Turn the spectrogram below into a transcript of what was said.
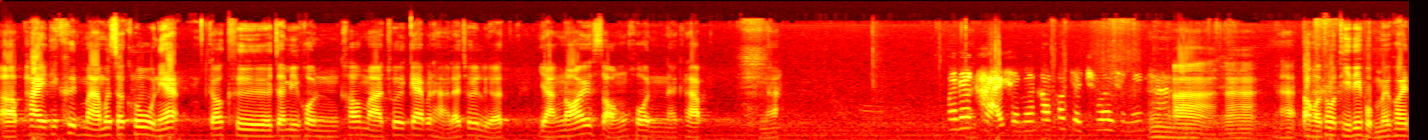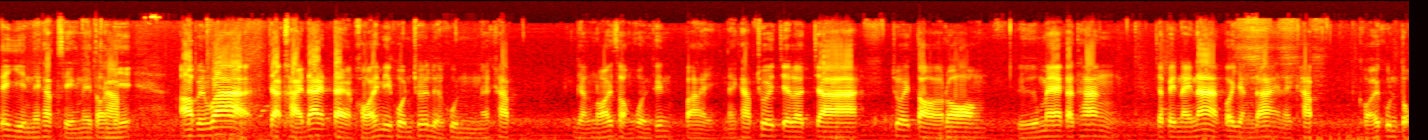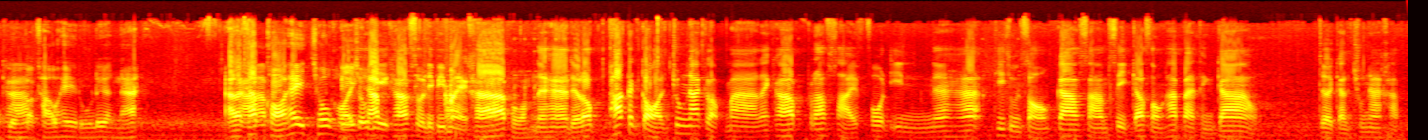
เอ่อไพ่ที่ขึ้นมาเมื่อสักครู่เนี้ยก็คือจะมีคนเข้ามาช่วยแก้ปัญหาและช่วยเหลืออย่างน้อย 2 คนนะครับนะไม่ได้ขายใช่ไหมคะเขาจะช่วยใช่ไหมอืคะ ม อ่านะฮะ นะฮะต้องขอโทษทีที่ผมไม่ค่อยได้ยินนะครับ เสียงในตอนนี้ เอาเป็นว่าจะขายได้แต่ขอให้มีคนช่วยเหลือคุณนะครับ อย่างน้อย 2 คนขึ้นไปนะครับ ช่วยเจรจาช่วยต่อรอง หรือแม้กระทั่งจะเป็นนายหน้าก็ยังได้นะครับ ขอให้คุณตกลงครับกับเขาให้รู้เรื่องนะเอาละครับครับ ขอให้โชคขอดีให้โชคครับดีครับ สวัสดีปีใหม่ครับผมนะฮะ เดี๋ยวเราพักกันก่อน ช่วงหน้ากลับมานะครับ รับสายโฟนอินนะฮะ ที่ 029349258-9 เจอกันช่วงหน้าครับ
